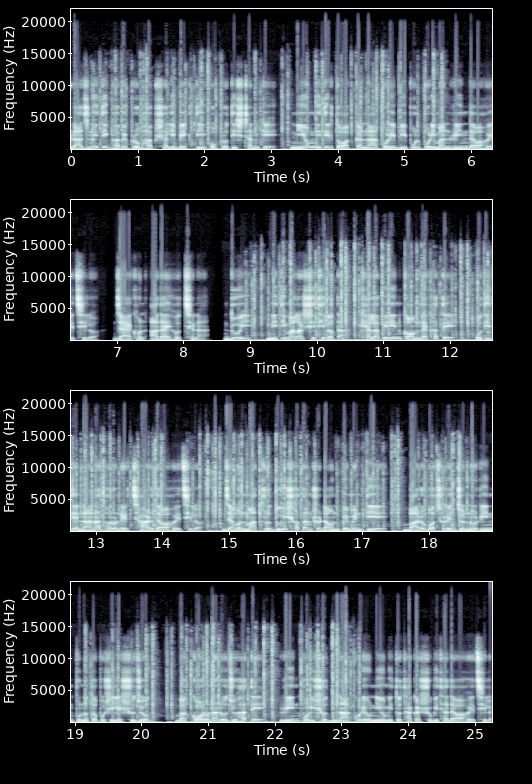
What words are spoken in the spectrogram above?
রাজনৈতিকভাবে প্রভাবশালী ব্যক্তি ও প্রতিষ্ঠানকে নিয়মনীতির তোয়াক্কা না করে বিপুল পরিমাণ ঋণ দেওয়া হয়েছিল, যা এখন আদায় হচ্ছে না। দুই, নীতিমালার শিথিলতা। খেলাপি ঋণ কম দেখাতে অতীতে নানা ধরনের ছাড় দেওয়া হয়েছিল, যেমন মাত্র দুই শতাংশ ডাউন পেমেন্ট দিয়ে বারো বছরের জন্য ঋণ পুনঃতপশিলের সুযোগ বা করোনার অজুহাতে ঋণ পরিশোধ না করেও নিয়মিত থাকার সুবিধা দেওয়া হয়েছিল।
